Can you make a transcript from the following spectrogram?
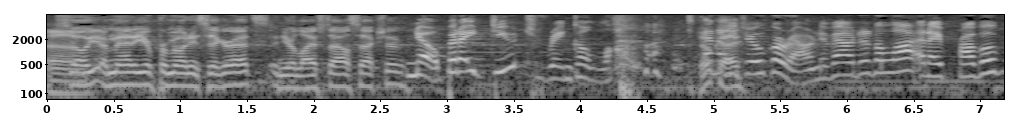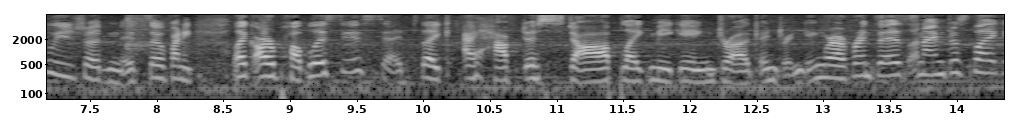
Um, so, Amanda, you're promoting cigarettes in your lifestyle section. No, but I do drink a lot. And I Okay. joke around about it a lot, and I probably shouldn't. It's so funny. Like our publicist said, like I have to stop like making drug and drinking references, and I'm just like,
